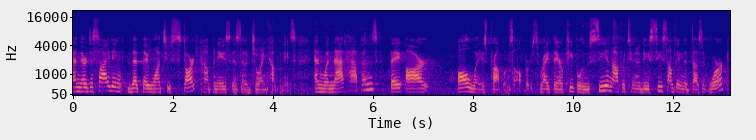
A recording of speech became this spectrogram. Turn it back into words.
and they're deciding that they want to start companies instead of join companies. And when that happens, they are always problem solvers, right? They are people who see an opportunity, see something that doesn't work,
